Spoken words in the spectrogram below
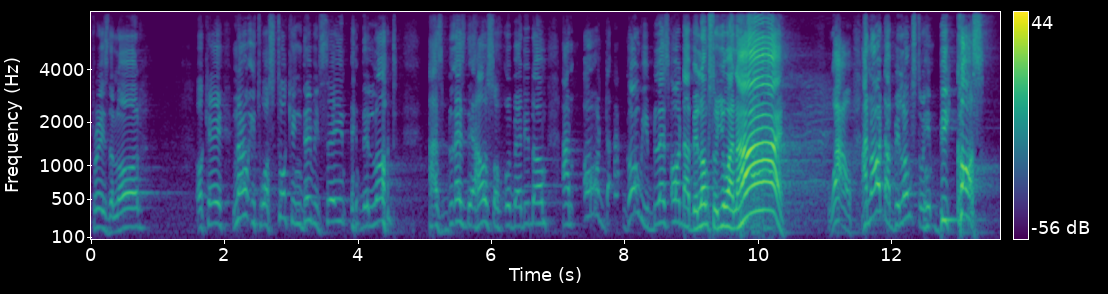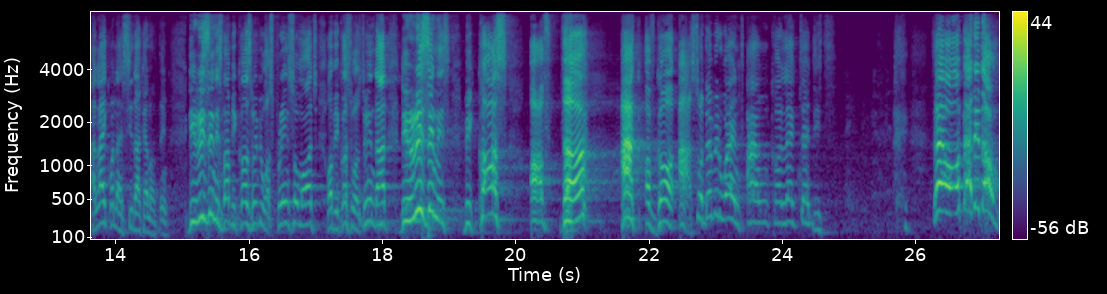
Praise the Lord. Okay, now it was talking David saying, The Lord has blessed the house of Obededom, and all that, God will bless all that belongs to you and I. Wow. And all that belongs to him because I like when I see that kind of thing. The reason is not because maybe he was praying so much or because he was doing that. The reason is because of the act of God. Ah, so David went and collected it. Say, oh, Obededom.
